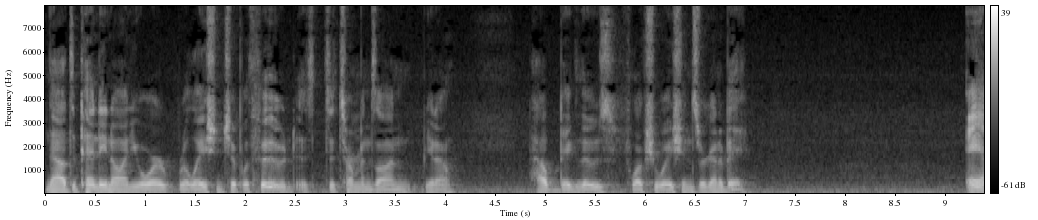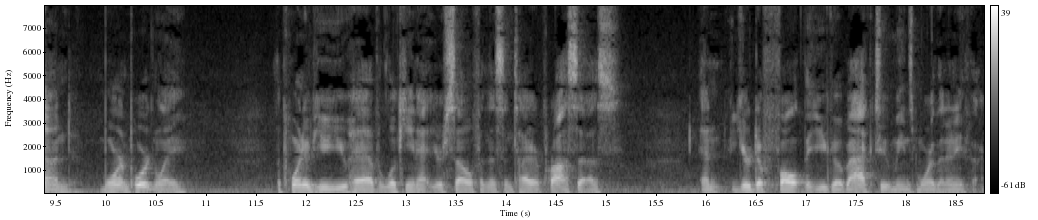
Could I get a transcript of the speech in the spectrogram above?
Now, depending on your relationship with food, it determines on you know how big those fluctuations are going to be. And more importantly, the point of view you have looking at yourself in this entire process, And your default that you go back to means more than anything.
